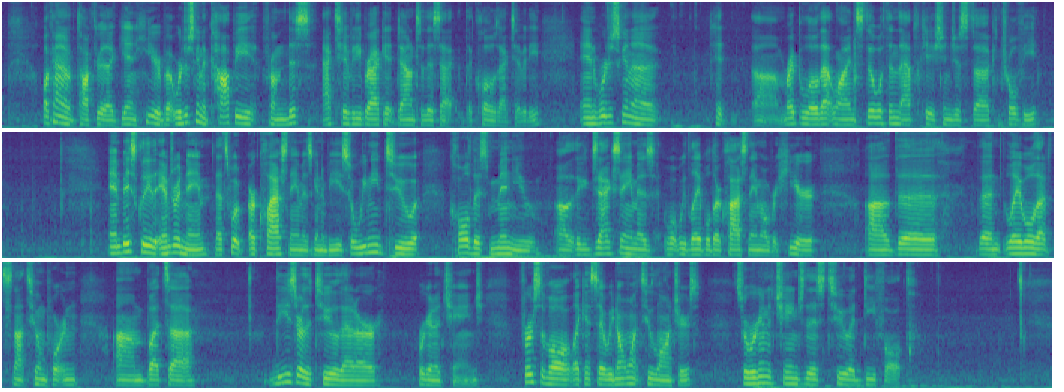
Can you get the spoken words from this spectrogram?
I'll kind of talk through that again here, but we're just going to copy from this activity bracket down to this the close activity, and we're just going to hit um, right below that line, still within the application, just uh, Control V. And basically, the Android name, that's what our class name is going to be. So we need to call this menu uh, the exact same as what we labeled our class name over here. Uh, the the label that's not too important. Um, but uh, these are the two that are we're going to change. First of all, like I said, we don't want two launchers. So we're going to change this to a default.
